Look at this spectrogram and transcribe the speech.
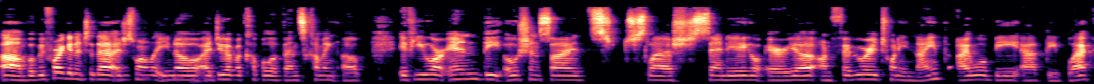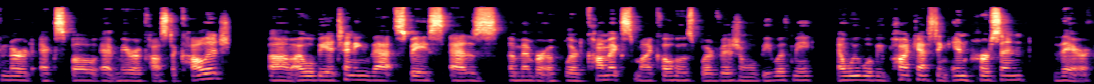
Um, but before I get into that, I just want to let you know I do have a couple events coming up. If you are in the Oceanside slash San Diego area on February 29th, I will be at the Black Nerd Expo at MiraCosta College. Um, I will be attending that space as a member of Blurred Comics. My co host, Blurred Vision, will be with me, and we will be podcasting in person there.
